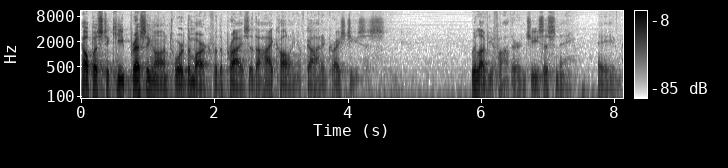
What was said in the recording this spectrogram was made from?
Help us to keep pressing on toward the mark for the prize of the high calling of God in Christ Jesus. We love you, Father, in Jesus' name. Amen.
